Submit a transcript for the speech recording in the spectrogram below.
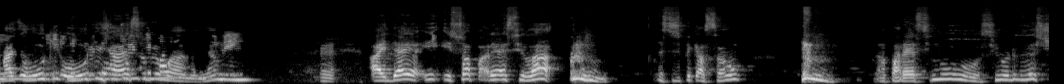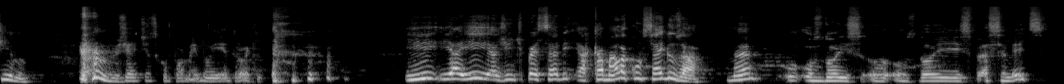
mas, o Hulk, o Hulk já é sobre-humano, né? É. A ideia, e, e só aparece lá, essa explicação aparece no Senhor do Destino. gente, desculpa, o amendoim entrou aqui. E, e aí a gente percebe, a Kamala consegue usar, né? Os dois, os dois braceletes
